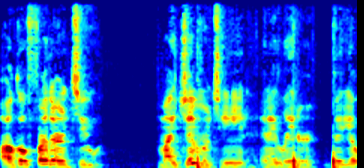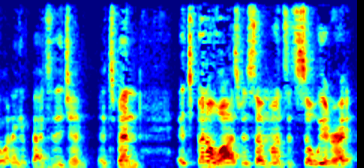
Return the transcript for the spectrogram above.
I'll go further into my gym routine in a later video when I get back to the gym. It's been it's been a while. It's been seven months. It's so weird, right?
